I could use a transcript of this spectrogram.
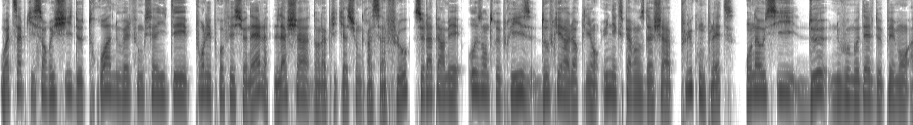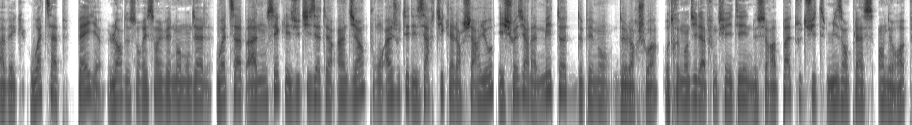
WhatsApp qui s'enrichit de trois nouvelles fonctionnalités pour les professionnels. L'achat dans l'application grâce à Flow. Cela permet aux entreprises d'offrir à leurs clients une expérience d'achat plus complète. On a aussi deux nouveaux modèles de paiement avec WhatsApp Pay. Lors de son récent événement mondial, WhatsApp a annoncé que les utilisateurs indiens pourront ajouter des articles à leur chariot et choisir la méthode de paiement de leur choix. Autrement dit, la fonctionnalité ne sera pas tout de suite mise en place en Europe.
